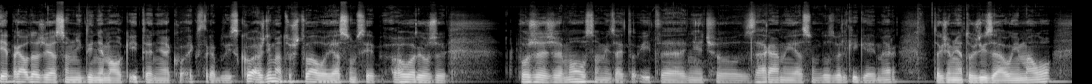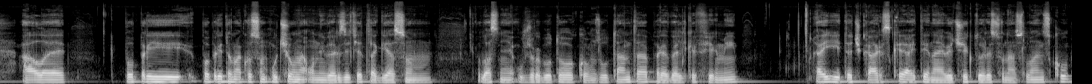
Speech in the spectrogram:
je pravda, že ja som nikdy nemal k IT nejako extra blízko a vždy ma to štvalo. Ja som si hovoril, že bože, že mohol som ísť aj to IT, niečo s hrami, ja som dosť veľký gamer, takže mňa to vždy zaujímalo, ale popri, popri tom, ako som učil na univerzite, tak ja som vlastne už robil toho konzultanta pre veľké firmy, aj ITčkárske, aj tie najväčšie, ktoré sú na Slovensku.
